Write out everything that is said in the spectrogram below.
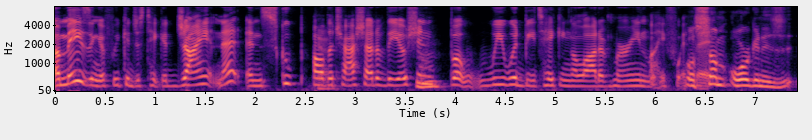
amazing if we could just take a giant net and scoop all the trash out of the ocean mm-hmm. but we would be taking a lot of marine life with Well, it Well, some organiz-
